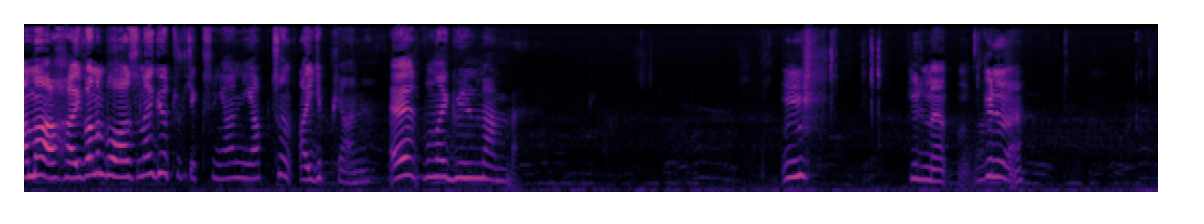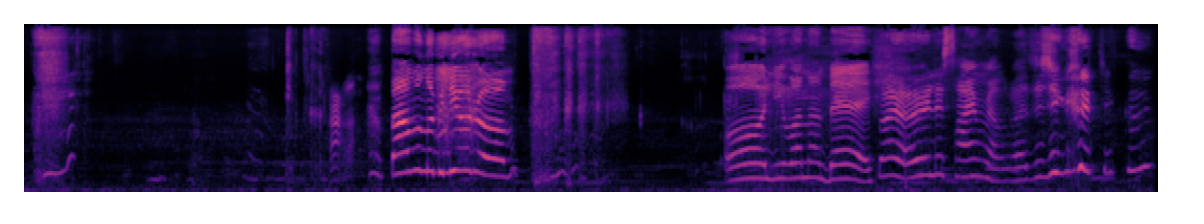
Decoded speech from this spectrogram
Ama hayvanı boğazına götüreceksin yani yaptığın ayıp yani. Evet buna gülmem ben. Üf. Gülme gülme. ben bunu biliyorum. Oo Livan'a 5. Böyle öyle çünkü çok komik.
